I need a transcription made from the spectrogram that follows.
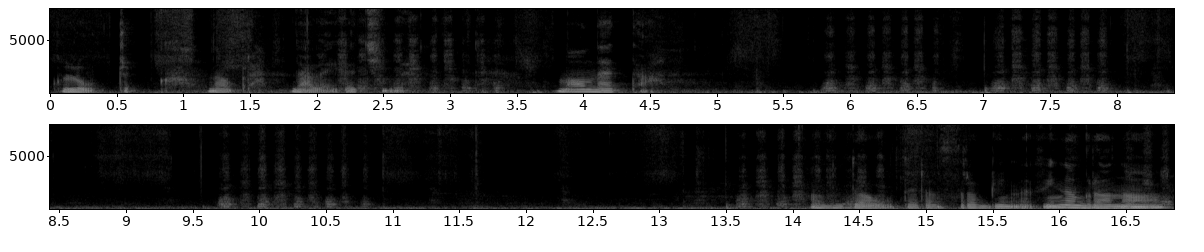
Kluczyk. Dobra, dalej lecimy. Moneta. Od dołu teraz zrobimy winogrono.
